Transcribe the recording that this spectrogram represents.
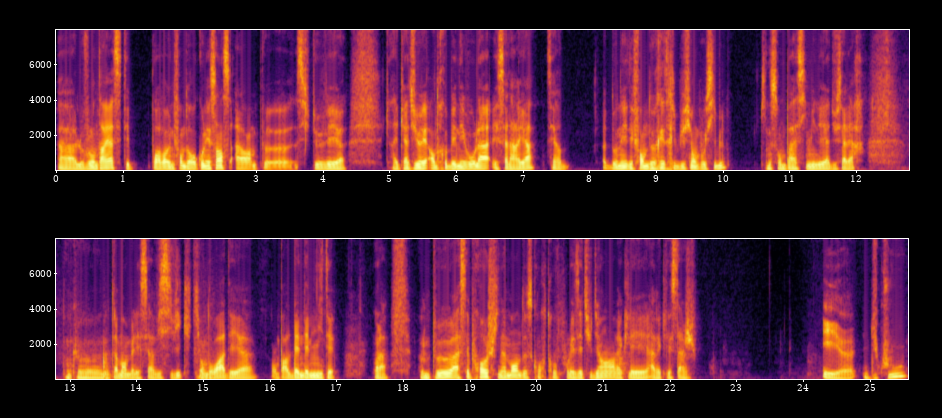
le volontariat, c'était pour avoir une forme de reconnaissance. Alors, un peu, si je devais caricaturer entre bénévolat et salariat, c'est-à-dire donner des formes de rétribution possibles qui ne sont pas assimilées à du salaire. Donc, euh, notamment ben, les services civiques qui ont droit à des. Euh, on parle d'indemnité. Voilà. Un peu assez proche finalement de ce qu'on retrouve pour les étudiants avec les, avec les stages. Et euh, du coup,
